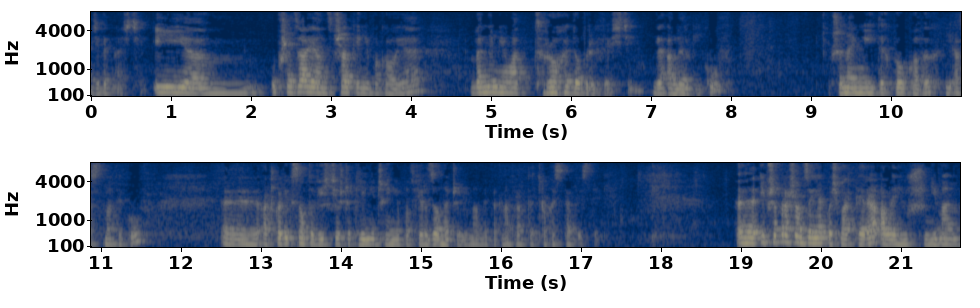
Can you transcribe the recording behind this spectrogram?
19. I em, uprzedzając wszelkie niepokoje, będę miała trochę dobrych wieści dla alergików, przynajmniej tych pyłkowych i astmatyków. E, aczkolwiek są to wieści jeszcze klinicznie niepotwierdzone, czyli mamy tak naprawdę trochę statystyki. E, I przepraszam za jakość markera, ale już nie mam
